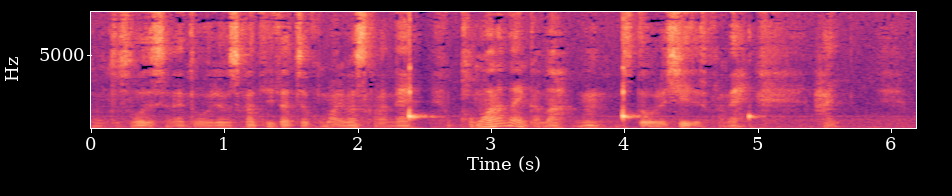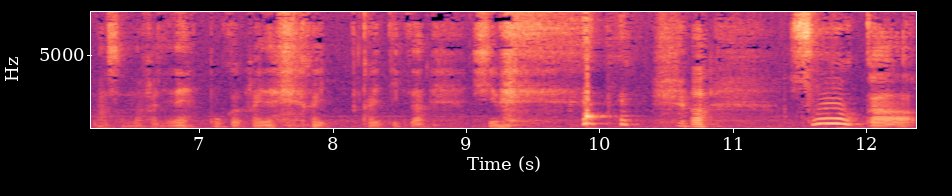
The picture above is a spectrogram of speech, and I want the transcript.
ほんとそうですよね。同僚使っていたらちょっと困りますからね。困らないかな。うん。ちょっと嬉しいですかね。はい。まあそんな感じでね、僕が帰ってきた、締め あ、そうか。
